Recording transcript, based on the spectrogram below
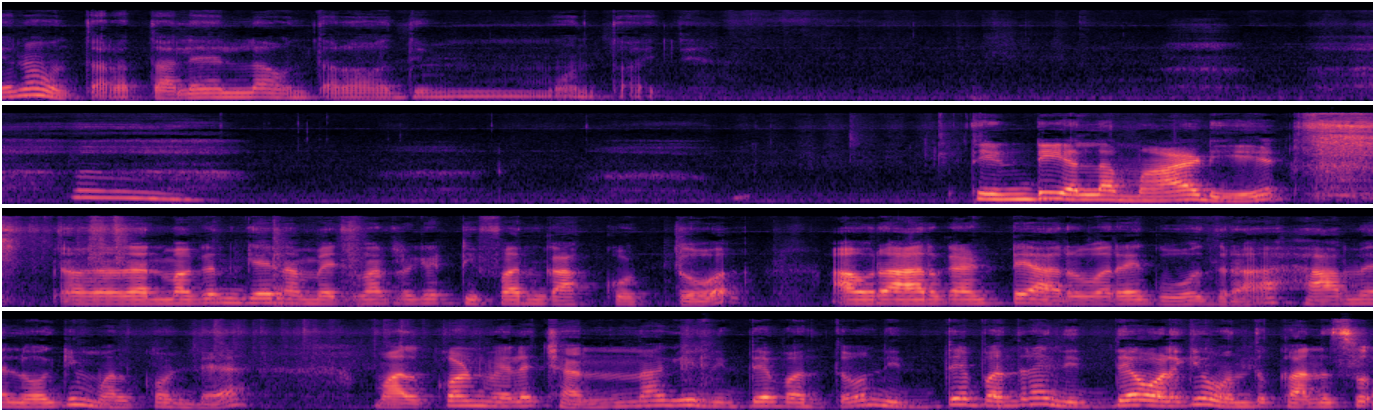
ಏನೋ ಒಂಥರ ತಲೆ ಎಲ್ಲ ಒಂಥರ ದಿಮ್ ಅಂತ ಐತೆ. ತಿಂಡಿ ಎಲ್ಲ ಮಾಡಿ ನನ್ನ ಮಗನಿಗೆ ನಮ್ಮ ಯಜಮಾನ್ರಿಗೆ ಟಿಫನ್ಗೆ ಹಾಕ್ಕೊಟ್ಟು, ಅವರು ಆರು ಗಂಟೆ ಆರೂವರೆಗೆ ಹೋದ್ರ, ಆಮೇಲೆ ಹೋಗಿ ಮಲ್ಕೊಂಡೆ. ಮಲ್ಕೊಂಡ್ಮೇಲೆ ಚೆನ್ನಾಗಿ ನಿದ್ದೆ ಬಂತು. ನಿದ್ದೆ ಬಂದರೆ ನಿದ್ದೆ ಒಳಗೆ ಒಂದು ಕನಸು.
